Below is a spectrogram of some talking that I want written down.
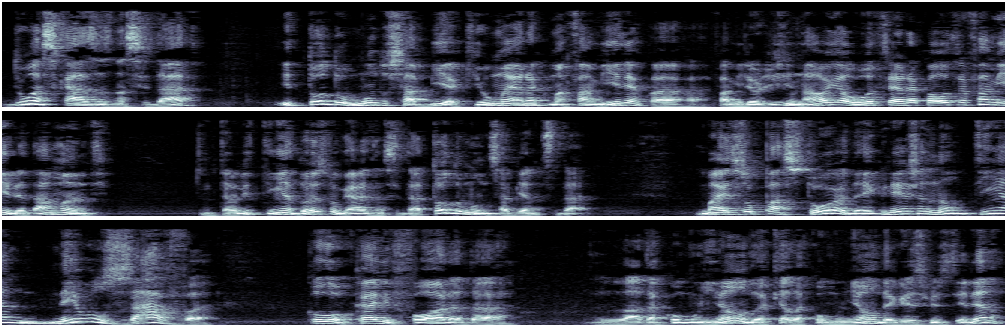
duas casas na cidade e todo mundo sabia que uma era com uma família, com a família original, e a outra era com a outra família, da amante. Então ele tinha dois lugares na cidade, todo mundo sabia na cidade. Mas o pastor da igreja não tinha, nem ousava colocar ele fora da, lá da comunhão, daquela comunhão da igreja presbiteriana,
